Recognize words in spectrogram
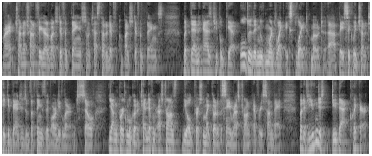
right? Trying to trying to figure out a bunch of different things, trying to test out a, diff- a bunch of different things. But then as people get older, they move more into like exploit mode, uh, basically trying to take advantage of the things they've already learned. So young person will go to ten different restaurants. The old person might go to the same restaurant every Sunday. But if you can just do that quicker,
